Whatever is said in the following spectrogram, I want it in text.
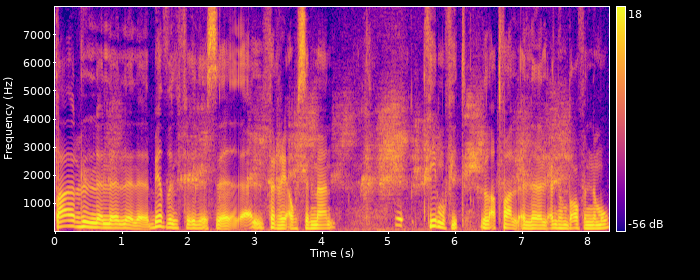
طائر بيض الفري أو السمان كثير مفيد للأطفال اللي عندهم ضعف النمو.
